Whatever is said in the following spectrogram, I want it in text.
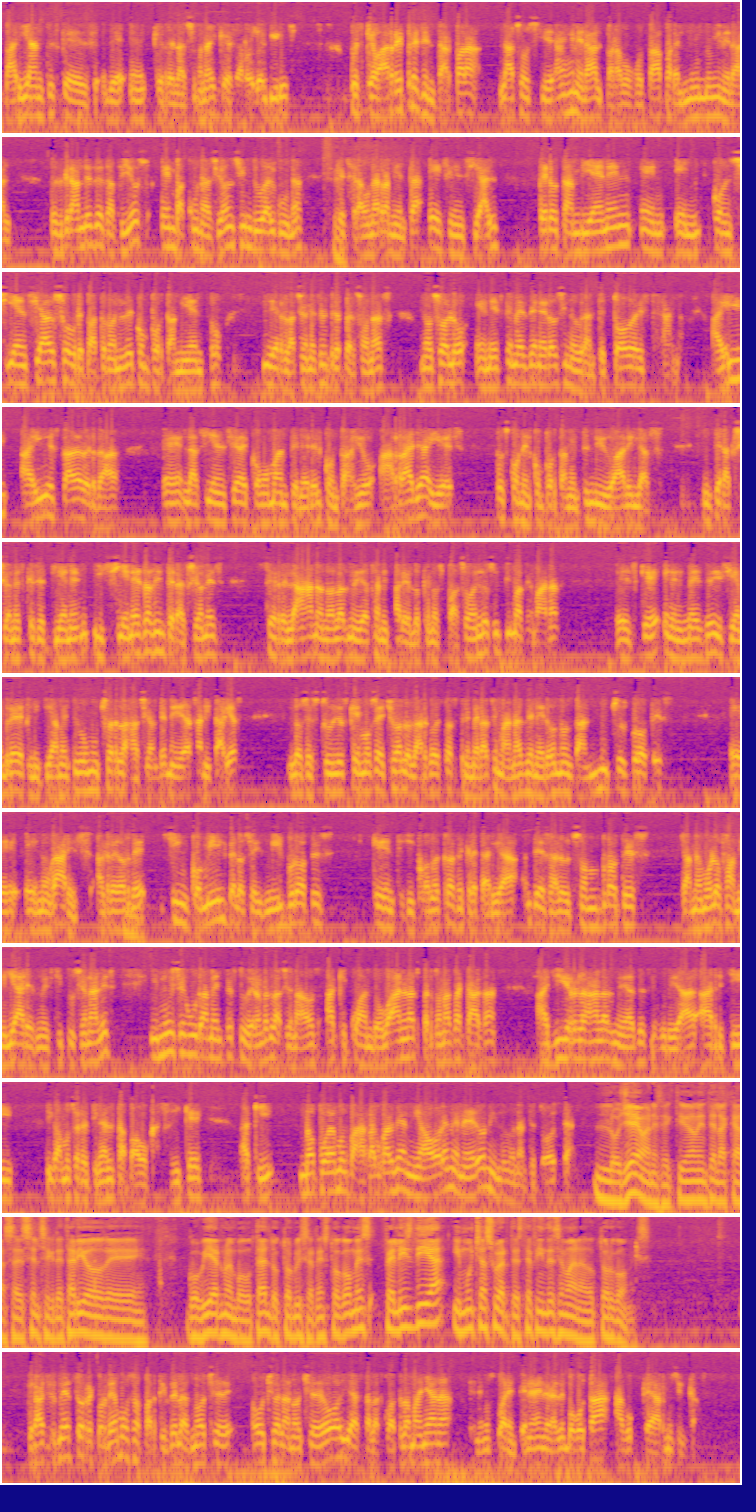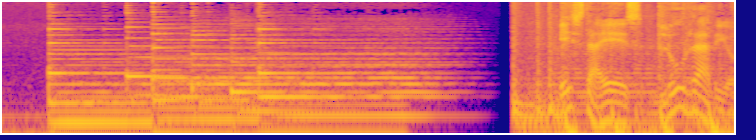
variantes que, eh, que relaciona y que desarrolla el virus, pues que va a representar para la sociedad en general, para Bogotá, para el mundo en general, pues grandes desafíos en vacunación sin duda alguna, que será una herramienta esencial, pero también en, en, en conciencia sobre patrones de comportamiento y de relaciones entre personas, no solo en este mes de enero, sino durante todo este año. Ahí, ahí está de verdad eh, la ciencia de cómo mantener el contagio a raya y es pues con el comportamiento individual y las interacciones que se tienen y si en esas interacciones se relajan o no las medidas sanitarias. Lo que nos pasó en las últimas semanas es que en el mes de diciembre definitivamente hubo mucha relajación de medidas sanitarias. Los estudios que hemos hecho a lo largo de estas primeras semanas de enero nos dan muchos brotes eh, en hogares. Alrededor de 5.000 de los 6.000 brotes que identificó nuestra Secretaría de Salud son brotes, llamémoslo familiares, no institucionales, y muy seguramente estuvieron relacionados a que cuando van las personas a casa, allí relajan las medidas de seguridad, allí, digamos, se retiran el tapabocas. Así que aquí no podemos bajar la guardia ni ahora en enero ni durante todo este año. Lo llevan efectivamente a la casa. Es el secretario de Gobierno en Bogotá, el doctor Luis Ernesto Gómez. Feliz día y mucha suerte este fin de semana, doctor Gómez. Gracias, Néstor. Recordemos, a partir de las noche, 8 de la noche de hoy hasta las 4 de la mañana, tenemos cuarentena general en Bogotá, hago quedarnos en casa. Esta es Blue Radio.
